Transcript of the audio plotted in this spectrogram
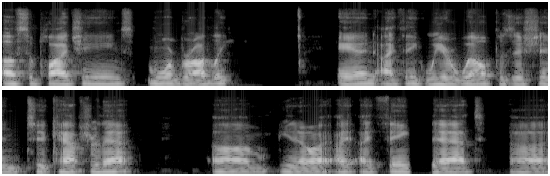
of supply chains more broadly. And I think we are well positioned to capture that. Um, you know, I, I think that uh,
